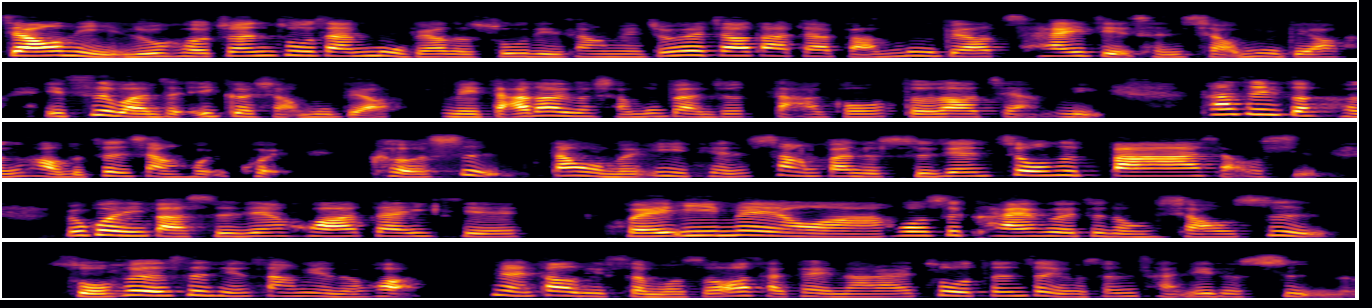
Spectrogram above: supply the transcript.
教你如何专注在目标的书籍上面，就会教大家把目标拆解成小目标，一次完成一个小目标。每达到一个小目标，你就打勾得到奖励。它是一个很好的正向回馈。可是，当我们一天上班的时间就是八小时，如果你把时间花在一些回 email 啊，或是开会这种小事、琐碎的事情上面的话，那你到底什么时候才可以拿来做真正有生产力的事呢？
